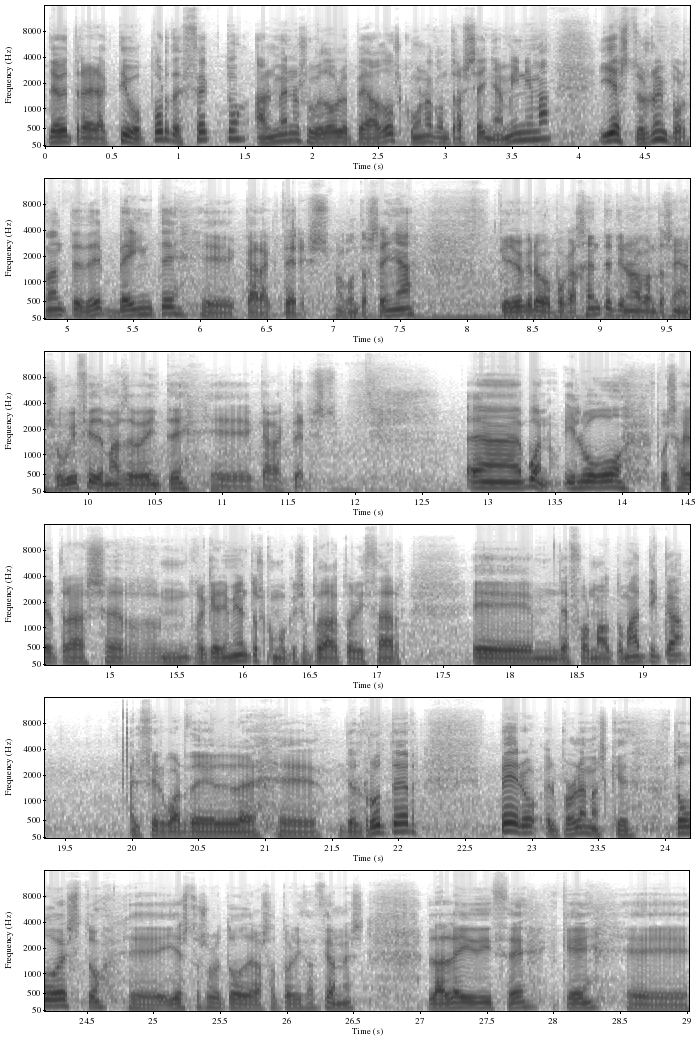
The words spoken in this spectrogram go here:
debe traer activo por defecto al menos WPA2 con una contraseña mínima. Y esto es lo importante de 20 eh, caracteres. Una contraseña que yo creo que poca gente tiene una contraseña en su Wi-Fi de más de 20 eh, caracteres. Bueno, y luego pues hay otros requerimientos como que se pueda actualizar de forma automática el firmware del, eh, del, router, pero el problema es que todo esto, eh, y esto sobre todo de las actualizaciones, la ley dice que eh,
